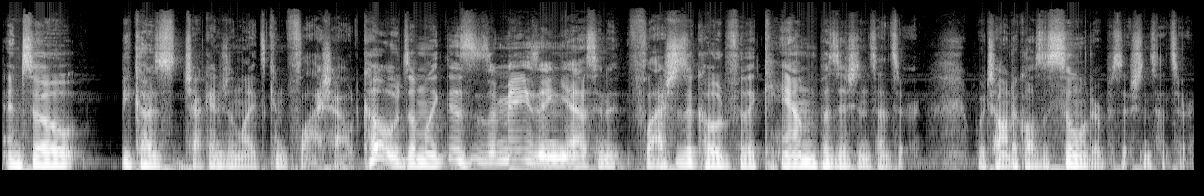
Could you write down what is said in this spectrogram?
And so because check engine lights can flash out codes, I'm like, this is amazing. Yes. And it flashes a code for the cam position sensor, which Honda calls the cylinder position sensor.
